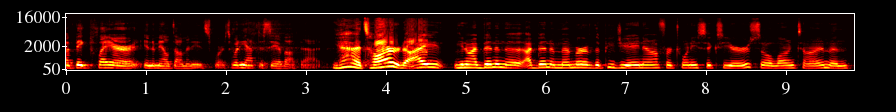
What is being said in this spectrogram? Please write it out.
a big player in a male-dominated sports. What do you have to say about that? Yeah, it's hard. I, you know, I've been in the, I've been a member of the PGA now for 26 years, so a long time, and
